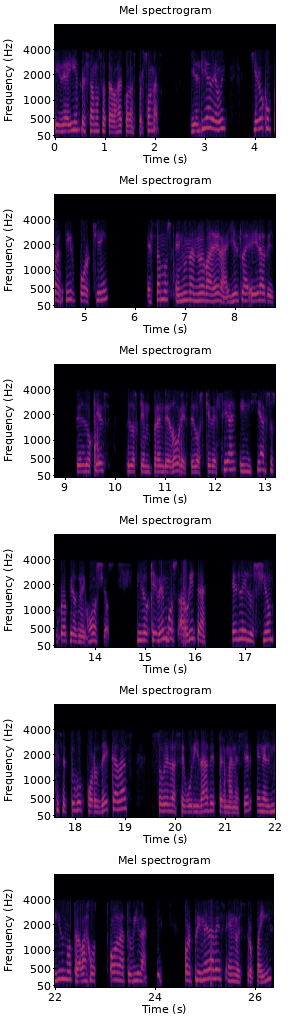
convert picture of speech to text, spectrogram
Y de ahí empezamos a trabajar con las personas. Y el día de hoy quiero compartir por qué estamos en una nueva era y es la era de, de lo que es de los que emprendedores, de los que desean iniciar sus propios negocios. Y lo que vemos ahorita es la ilusión que se tuvo por décadas sobre la seguridad de permanecer en el mismo trabajo toda tu vida. Por primera vez en nuestro país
